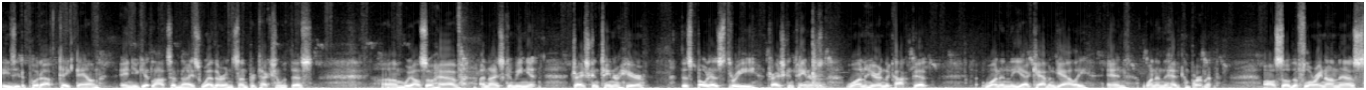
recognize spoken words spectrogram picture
easy to put up, take down, and you get lots of nice weather and sun protection with this. Um, we also have a nice convenient trash container here. This boat has three trash containers, one here in the cockpit, one in the uh, cabin galley, and one in the head compartment. Also, the flooring on this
